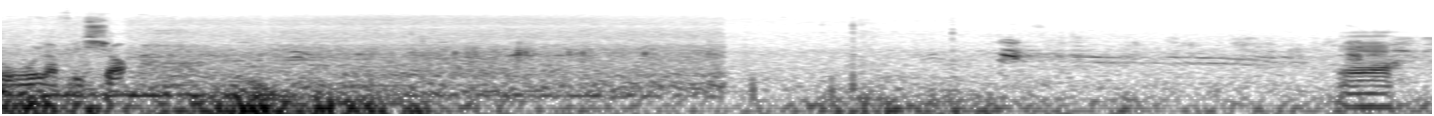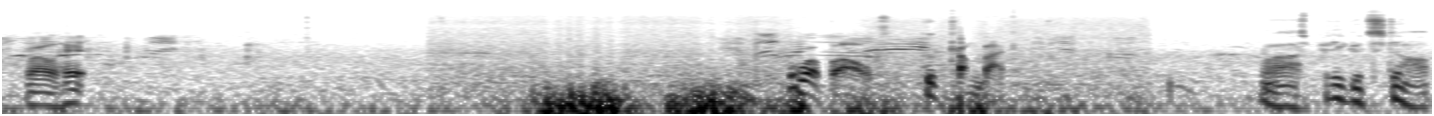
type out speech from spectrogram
Oh, lovely shot. Yeah, well hit. Well bowled. Good comeback. Wow, it's a pretty good start.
